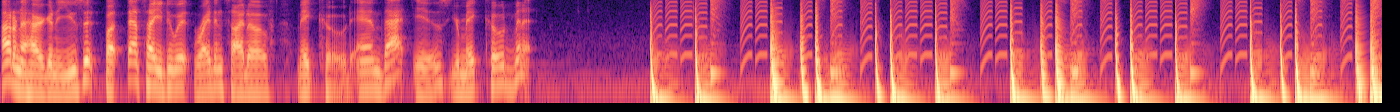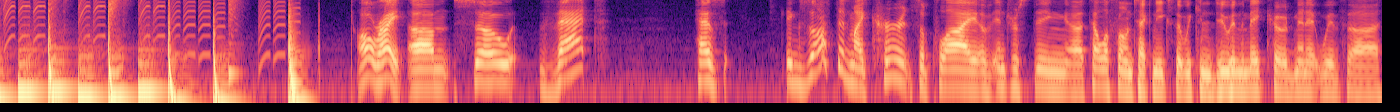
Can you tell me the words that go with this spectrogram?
I don't know how you're going to use it, but that's how you do it right inside of MakeCode. And that is your MakeCode Minute. All right, um, so that has exhausted my current supply of interesting uh, telephone techniques that we can do in the MakeCode Minute with uh,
